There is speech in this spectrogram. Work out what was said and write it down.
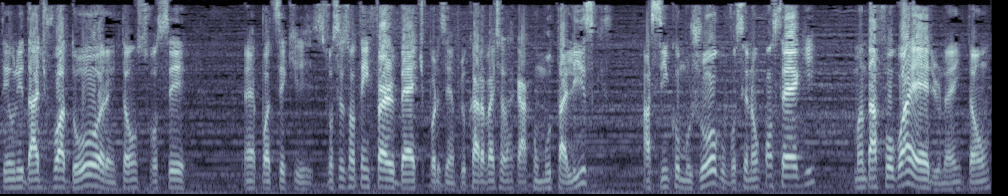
tem unidade voadora, então se você. É, pode ser que. Se você só tem Firebat, por exemplo, o cara vai te atacar com Mutalisks, assim como o jogo, você não consegue mandar fogo aéreo, né? Então,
